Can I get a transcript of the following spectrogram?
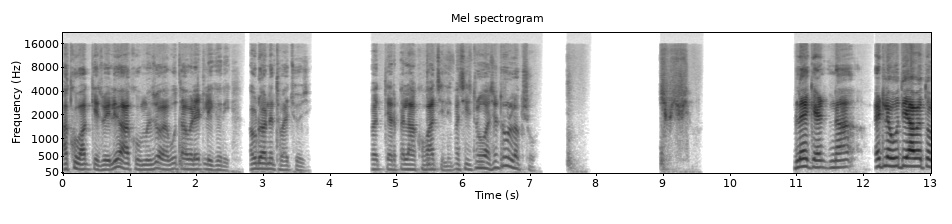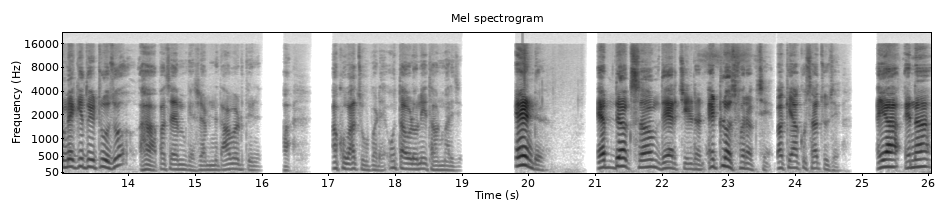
આખું વાક્ય જોઈ લ્યો, આખું મેં જો ઉતાવળ એટલી કરી. આવડવા નથી વાંચ્યું છે અત્યારે પહેલાં આખું વાંચી લે. પછી ટ્રુ હશે ટ્રુ લખશો. બ્લેક એન્ટના એટલે સુધી આવે તો મેં કીધું એ ટ્રુ જો હા. પાછા એમ કે સાહેબને તો આવડતું નથી. આખું વાંચવું પડે, ઉતાવળું નહીં થવાનું મારી જેમ. Ants abduct some their children એટલો જ ફરક છે. બાકી આખું સાચું છે. અહીંયા એના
